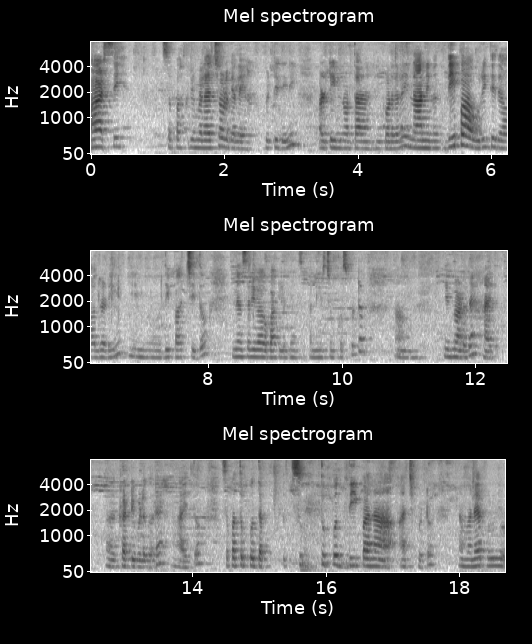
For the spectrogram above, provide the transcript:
ಮಾಡಿಸಿ. ಸ್ವಲ್ಪ ಕ್ರೀಮ್ ಎಲ್ಲ ಹಚ್ಚೋಳಿಗೆಲ್ಲ ಬಿಟ್ಟಿದ್ದೀನಿ. ಅವಳು ಟಿ ವಿ ನೋಡ್ತಾ ನಿಂತ್ಕೊಂಡಿದ್ದಾಳೆ. ನಾನು ಇನ್ನು ದೀಪ ಉರಿತಿದೆ ಆಲ್ರೆಡಿ ಇನ್ನು ದೀಪ ಹಚ್ಚಿದ್ದು. ಇನ್ನೊಂದು ಸರಿ ಇವಾಗ ಬಾಗಿಲಿಗೆ ಒಂದು ಸ್ವಲ್ಪ ನೀರು ಚುಮ್ಕಿಸ್ಬಿಟ್ಟು ಇದು ಮಾಡಿದೆ. ಆಯಿತು. ಕಡ್ಡಿ ಬೆಳಗೋರೆ. ಆಯಿತು. ಸ್ವಲ್ಪ ತುಪ್ಪದ ಸು, ತುಪ್ಪದ ದೀಪನ ಹಚ್ಬಿಟ್ಟು ನಮ್ಮ ಮನೆಯವ್ರು ಫುಲ್ಲು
